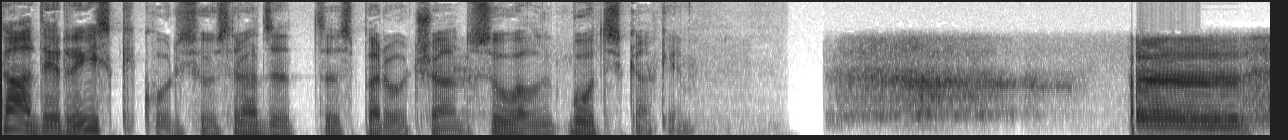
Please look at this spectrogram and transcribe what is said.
Kādi ir riski, kurus jūs redzat sparot šādu soli būtiskākiem? Uh,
